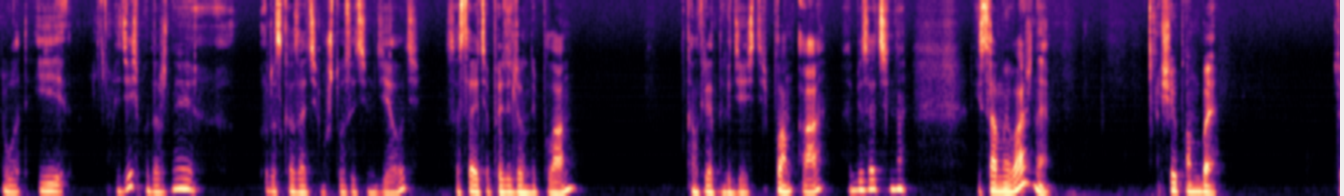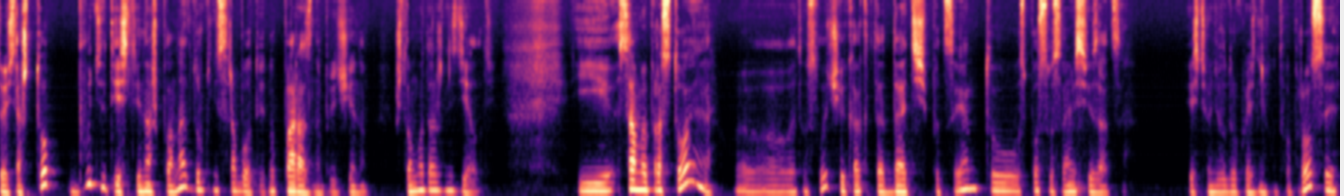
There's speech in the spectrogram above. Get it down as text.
Вот. И здесь мы должны рассказать ему, что с этим делать, составить определенный план конкретных действий. План А обязательно. И самое важное, еще и план Б. То есть, а что будет, если наш план А вдруг не сработает? Ну, по разным причинам. Что мы должны сделать? И самое простое э, в этом случае как-то дать пациенту способ с вами связаться. Если у него вдруг возникнут вопросы,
